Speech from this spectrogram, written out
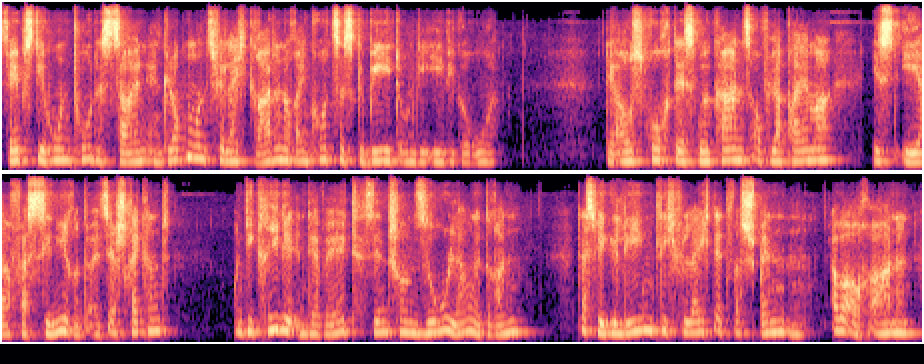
Selbst die hohen Todeszahlen entlocken uns vielleicht gerade noch ein kurzes Gebet um die ewige Ruhe. Der Ausbruch des Vulkans auf La Palma ist eher faszinierend als erschreckend und die Kriege in der Welt sind schon so lange dran, dass wir gelegentlich vielleicht etwas spenden, aber auch ahnen,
